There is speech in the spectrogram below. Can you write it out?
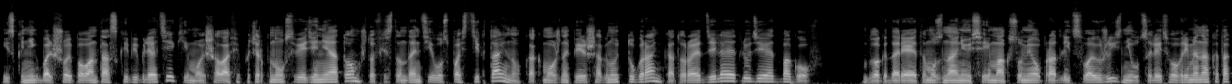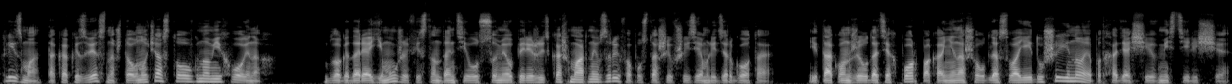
Из книг Большой Павантасской библиотеки мой Шалафи почерпнул сведения о том, что Фистандантилус постиг тайну, как можно перешагнуть ту грань, которая отделяет людей от богов. Благодаря этому знанию сей маг сумел продлить свою жизнь и уцелеть во времена катаклизма, так как известно, что он участвовал в гномьих войнах. Благодаря ему же Фистандантилус сумел пережить кошмарный взрыв, опустошивший земли Дергота. И так он жил до тех пор, пока не нашел для своей души иное подходящее вместилище.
